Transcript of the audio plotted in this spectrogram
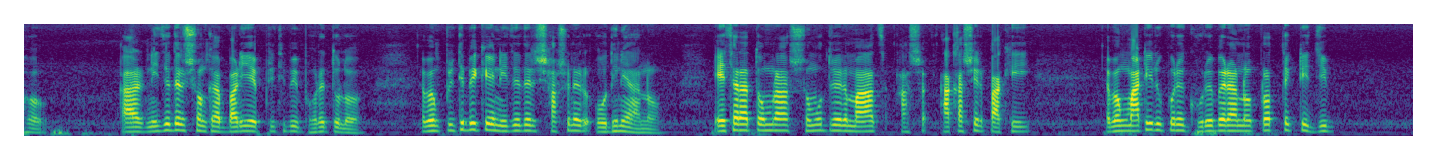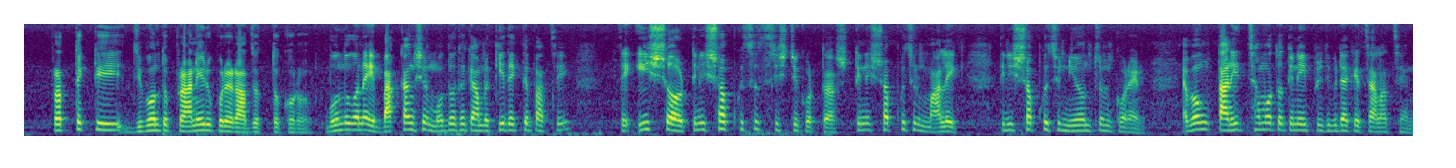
হও, আর নিজেদের সংখ্যা বাড়িয়ে পৃথিবী ভরে তুলো, এবং পৃথিবীকে নিজেদের শাসনের অধীনে আনো। এছাড়া তোমরা সমুদ্রের মাছ আকাশের পাখি, এবং মাটির উপরে ঘুরে বেড়ানো প্রত্যেকটি জীব প্রত্যেকটি জীবন্ত প্রাণীর উপরে রাজত্ব করো। বন্ধুগণ, এই বাক্যাংশের মধ্য থেকে আমরা কি দেখতে পাচ্ছি? যে ঈশ্বর, তিনি সব করতে আস, তিনি সব কিছুর মালিক, তিনি সব কিছু নিয়ন্ত্রণ করেন এবং তার ইচ্ছা মতো তিনি এই পৃথিবীটাকে চালাচ্ছেন।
